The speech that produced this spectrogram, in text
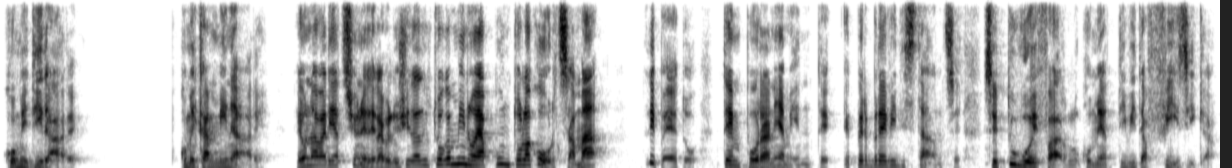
come tirare, come camminare. È una variazione della velocità del tuo cammino, è appunto la corsa, ma Ripeto, temporaneamente e per brevi distanze. Se tu vuoi farlo come attività fisica,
